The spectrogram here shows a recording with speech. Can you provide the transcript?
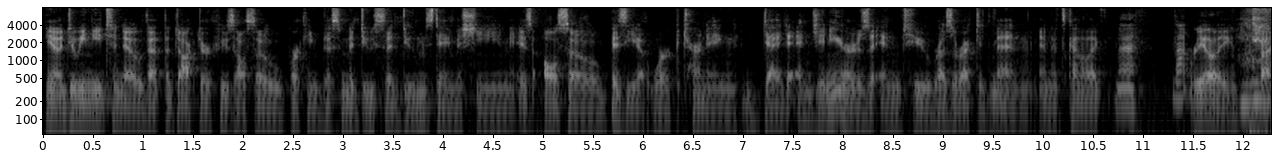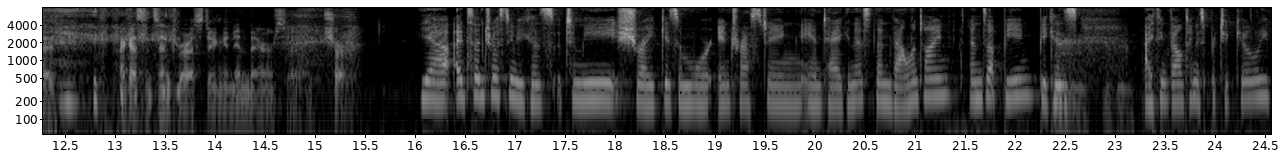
You know, do we need to know that the doctor who's also working this Medusa doomsday machine is also busy at work turning dead engineers into resurrected men? And it's kind of like, eh, not really, but I guess it's interesting and in there, so sure. Yeah, it's interesting because to me, Shrike is a more interesting antagonist than Valentine ends up being because mm, mm-hmm. I think Valentine is particularly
